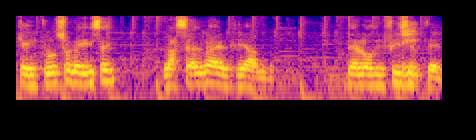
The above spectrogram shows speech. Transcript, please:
que incluso le dicen la selva del diablo, de lo difícil que es.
